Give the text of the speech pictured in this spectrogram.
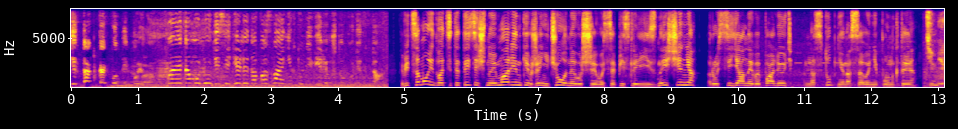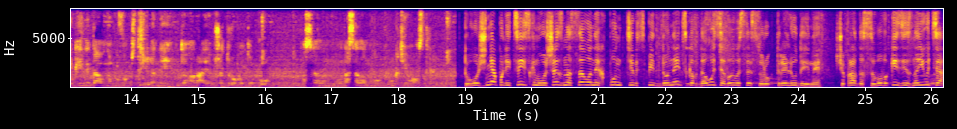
будет так, как вот и было. Поэтому люди сидели допоздна и никто не верил, что будет так. Від самої 20-тисячної Мар'їнки вже нічого не лишилося. Після її знищення росіяни випалюють наступні населені пункти. Дім, який недавно був обстріляний, догорає вже другу добу в населеному, населеному пункті Гостре. Того ж дня поліцейським лише з населених пунктів з-під Донецька вдалося вивезти 43 людини. Щоправда, силовики зізнаються,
